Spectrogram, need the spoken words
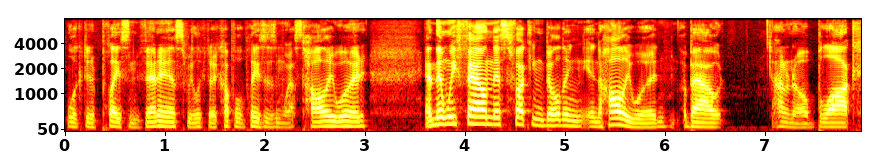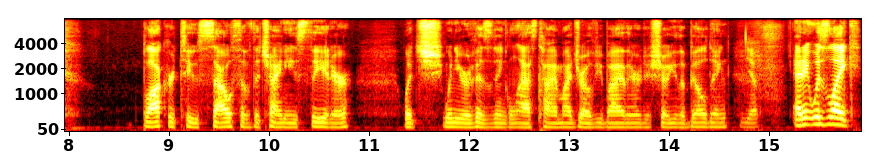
looked at a place in Venice. We looked at a couple of places in West Hollywood. And then we found this fucking building in Hollywood about, I don't know, a block, block or two south of the Chinese theater, which when you were visiting last time, I drove you by there to show you the building Yep. and it was like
